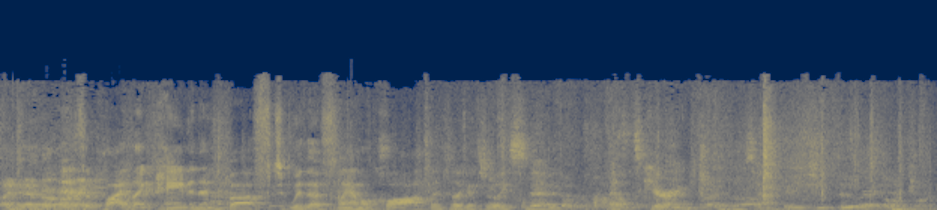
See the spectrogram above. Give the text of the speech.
I know. And it's applied like paint and then buffed with a flannel cloth until it gets really smooth as it's curing. So. Yeah, you should feel that.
